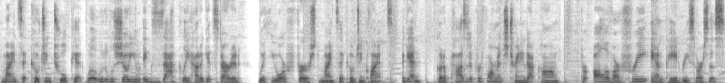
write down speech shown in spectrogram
mindset coaching toolkit. Well, it will show you exactly how to get started with your first mindset coaching clients. Again, go to positiveperformancetraining.com for all of our free and paid resources.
